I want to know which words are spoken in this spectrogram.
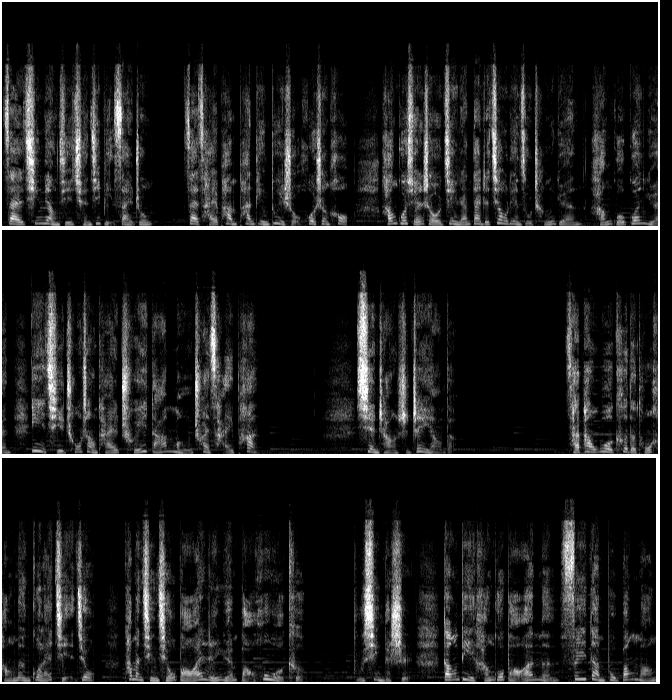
在轻量级拳击比赛中，在裁判判定对手获胜后，韩国选手竟然带着教练组成员、韩国官员一起冲上台捶打猛踹裁判。现场是这样的：裁判沃克的同行们过来解救，他们请求保安人员保护沃克。不幸的是，当地韩国保安们非但不帮忙，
